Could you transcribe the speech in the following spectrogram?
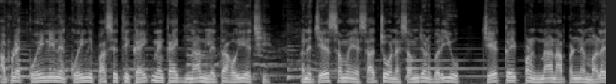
આપણે કોઈની ને કોઈની પાસેથી કંઈક ને કંઈક જ્ઞાન લેતા હોઈએ છીએ અને જે સમયે સાચું અને સમજણ ભર્યું જે કંઈ પણ જ્ઞાન આપણને મળે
